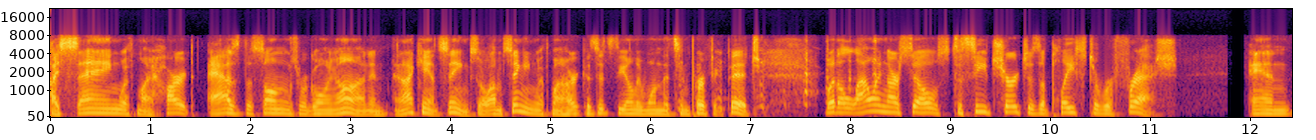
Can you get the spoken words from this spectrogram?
I sang with my heart as the songs were going on, and, and I can't sing. So I'm singing with my heart because it's the only one that's in perfect pitch. but allowing ourselves to see church as a place to refresh. And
